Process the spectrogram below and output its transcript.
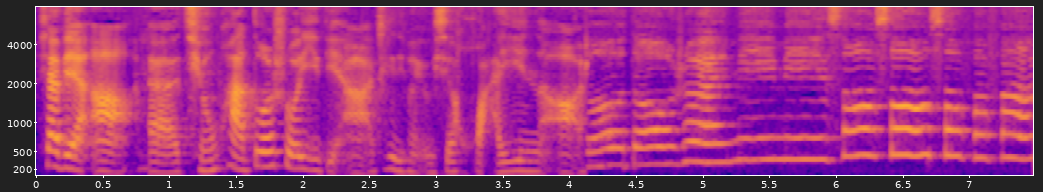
下边啊，呃，情话多说一点啊，这个地方有一些滑音呢啊。哆哆来咪咪嗦嗦嗦发发，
